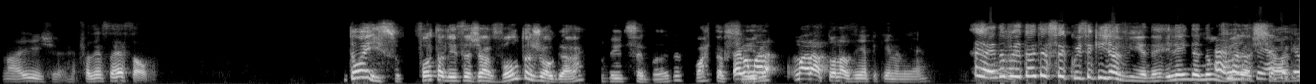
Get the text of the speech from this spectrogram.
mas fazendo essa ressalva. Então é isso. Fortaleza já volta a jogar no meio de semana, quarta-feira. É uma maratonazinha pequenininha. É, na verdade é a sequência que já vinha, né? Ele ainda não é, vira assim, a é chave. É,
